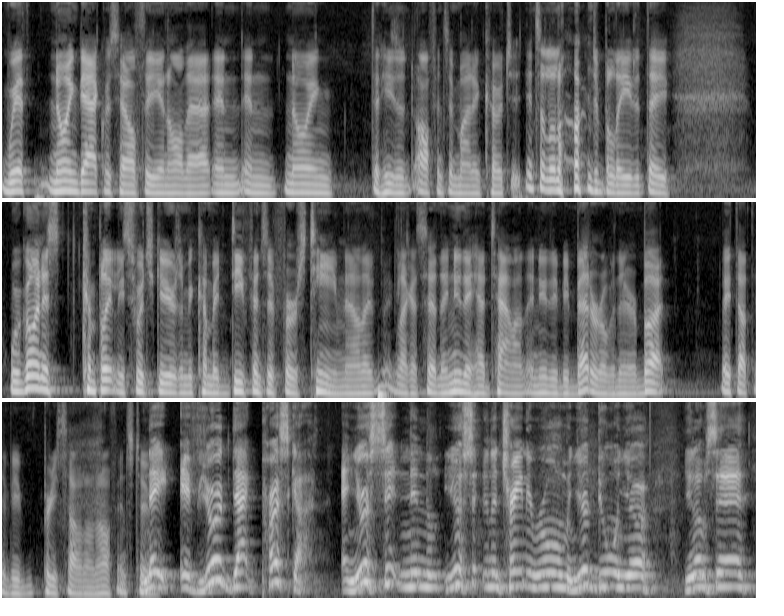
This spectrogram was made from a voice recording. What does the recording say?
with knowing Dak was healthy and all that, and and knowing that he's an offensive-minded coach, it's a little hard to believe that they were going to completely switch gears and become a defensive-first team. Now, they, like I said, they knew they had talent, they knew they'd be better over there, but they thought they'd be pretty solid on offense too. Nate, if you're Dak Prescott and you're sitting in the you're sitting in the training room and you're doing your, you know what I'm saying?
